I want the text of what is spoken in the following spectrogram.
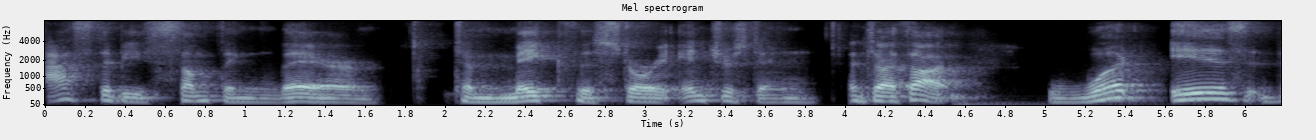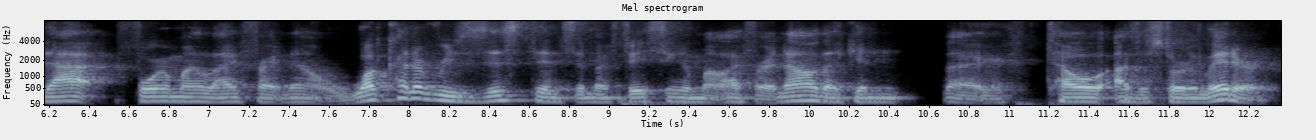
has to be something there to make the story interesting. And so I thought, what is that for my life right now? What kind of resistance am I facing in my life right now that I can like, tell as a story later?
